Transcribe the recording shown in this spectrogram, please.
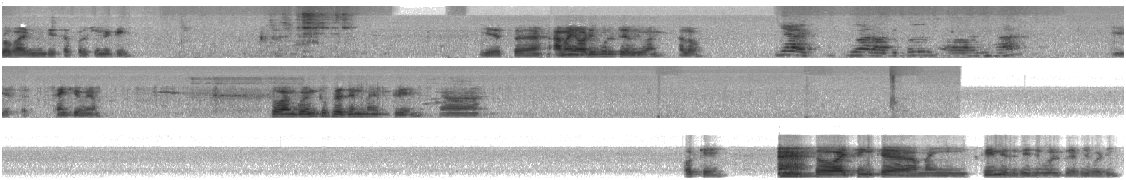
provide me this opportunity. Yes, uh, am I audible to everyone? Hello? Yeah, you are audible, uh, Nihar. Yes, sir. Thank you, ma'am. So I'm going to present my screen. Uh, okay. so I think uh, my screen is visible to everybody.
